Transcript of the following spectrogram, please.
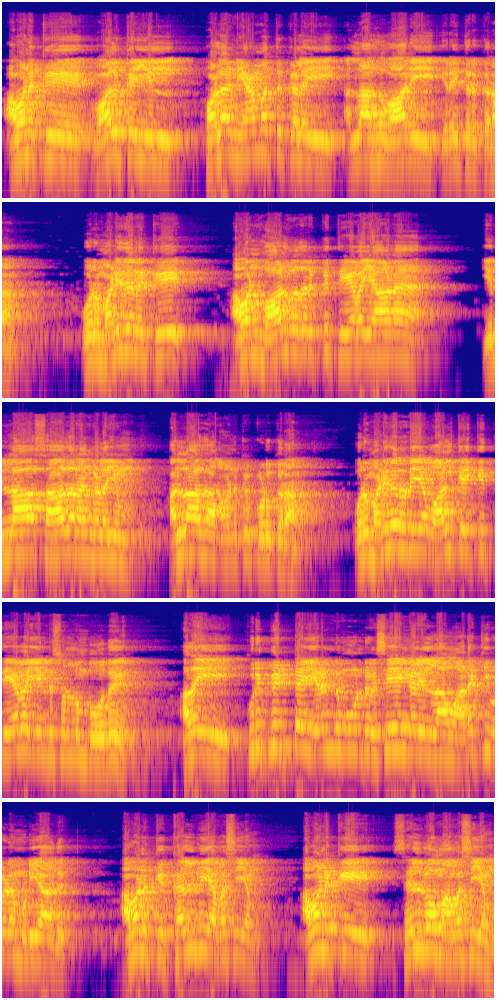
அவனுக்கு வாழ்க்கையில் பல நியாமத்துக்களை அல்லாஹ் வாரி இறைத்திருக்கிறான். ஒரு மனிதனுக்கு அவன் வாழ்வதற்கு தேவையான எல்லா சாதனங்களையும் அல்லாஹ் அவனுக்கு கொடுக்கிறான். ஒரு மனிதனுடைய வாழ்க்கைக்கு தேவை என்று சொல்லும்போது அதை குறிப்பிட்ட இரண்டு மூன்று விஷயங்களில் நாம் அடக்கிவிட முடியாது. அவனுக்கு கல்வி அவசியம் அவனுக்கு செல்வம் அவசியம்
